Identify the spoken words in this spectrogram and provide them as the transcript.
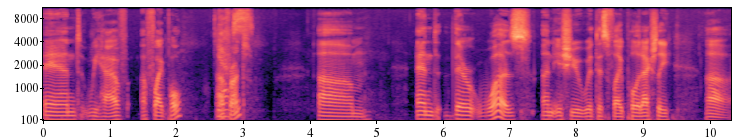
and we have a flagpole out Yes. front. Um, and there was an issue with this flagpole. It actually, uh,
